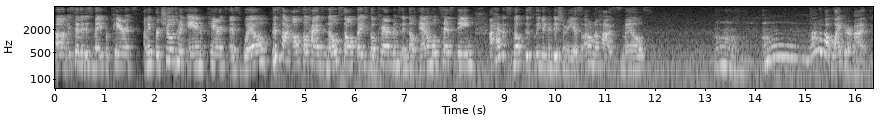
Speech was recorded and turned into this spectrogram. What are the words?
Um, it said that it's made for parents, I mean for children and parents as well. This line also has no sulfates, no parabens, and no animal testing. I haven't smelled this leave-in conditioner yet, so I don't know how it smells. Mmm. Mmm. I don't know if I like it or not.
